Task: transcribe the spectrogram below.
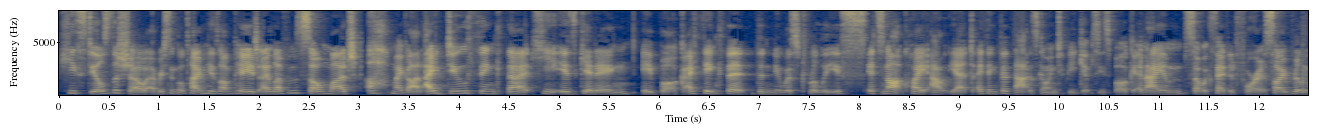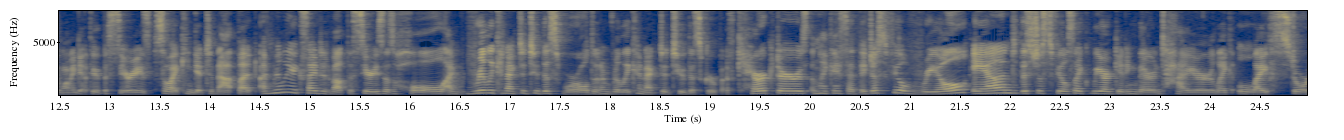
he steals the show every single time he's on page. I love him so much. Oh my god. I do think that he is getting a book. I think that the newest release, it's not quite out yet. I think that that is going to be Gibsie's book and I am so excited for it. So I really want to get through the series so I can get to that. But I'm really excited about the series as a whole. I'm really connected to this world and I'm really connected to this group of characters. And like I said, they just feel real and this just feels like we are getting their entire like life story.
